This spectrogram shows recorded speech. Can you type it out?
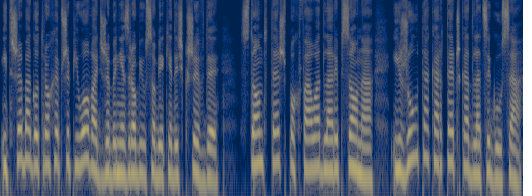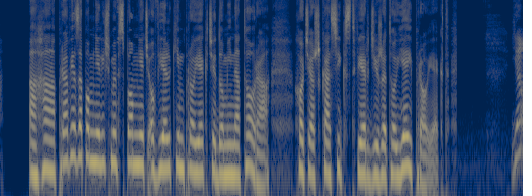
i trzeba go trochę przypiłować, żeby nie zrobił sobie kiedyś krzywdy. Stąd też pochwała dla Rybsona i żółta karteczka dla Cygusa. Aha, prawie zapomnieliśmy wspomnieć o wielkim projekcie Dominatora, chociaż Kasik twierdzi, że to jej projekt. Ja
